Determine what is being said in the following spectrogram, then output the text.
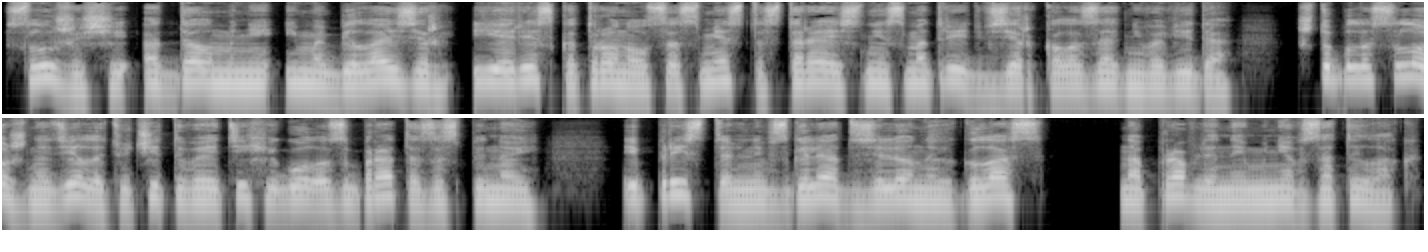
Служащий отдал мне иммобилайзер, и я резко тронулся с места, стараясь не смотреть в зеркало заднего вида, что было сложно делать, учитывая тихий голос брата за спиной и пристальный взгляд зеленых глаз, направленный мне в затылок.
